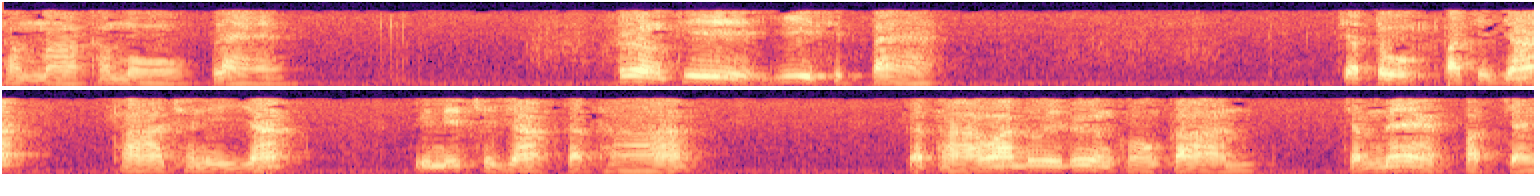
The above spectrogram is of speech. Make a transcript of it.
ธรรมาคโมแปล เรื่องที่ยี่สิบแปดจตุปัจยะ ทาชนิยะ วินิชยกถากถาว่าด้วยเรื่องของการ จำแนกปัจจัย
